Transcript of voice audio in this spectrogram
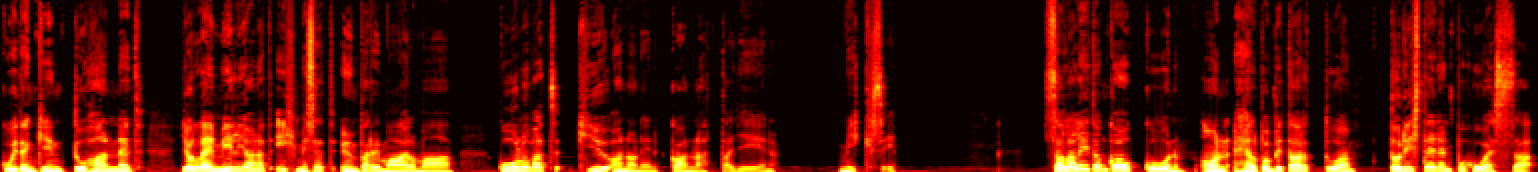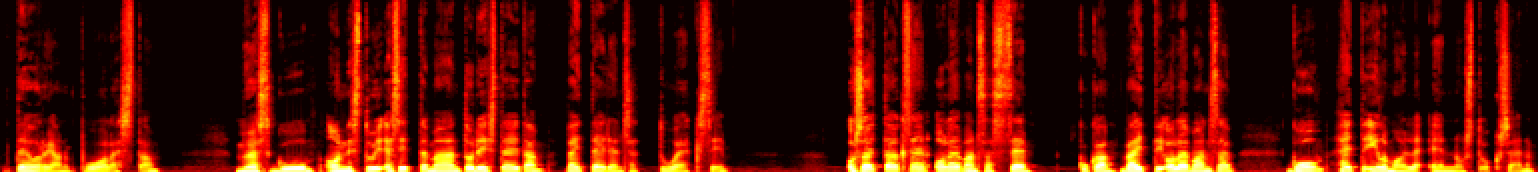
Kuitenkin tuhannet, jollei miljoonat ihmiset ympäri maailmaa kuuluvat QAnonin kannattajiin. Miksi? Salaliiton koukkuun on helpompi tarttua todisteiden puhuessa teorian puolesta. Myös Gu onnistui esittämään todisteita väitteidensä tueksi. Osoittaakseen olevansa se, kuka väitti olevansa, Gu heitti ilmoille ennustuksen.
